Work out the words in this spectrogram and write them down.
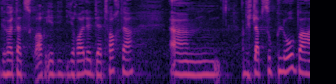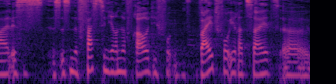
gehört dazu auch ihr die, die Rolle der Tochter. Ähm, aber ich glaube, so global ist es, es ist eine faszinierende Frau, die vor, weit vor ihrer Zeit äh,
